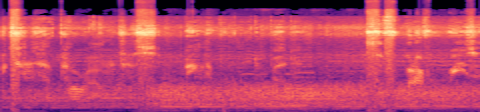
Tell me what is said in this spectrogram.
We tend to have power outages that we're an building. So for whatever reason,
